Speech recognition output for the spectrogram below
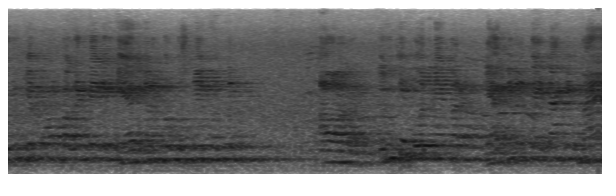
गुरु के पाँव पकड़ते लेकिन याज्ञवल को कुछ नहीं बोलते। और इनके बोलने पर याज्ञवल कहता कि मैं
